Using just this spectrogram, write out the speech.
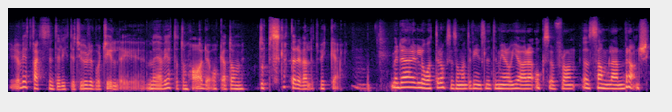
jag vet faktiskt inte riktigt hur det går till, eh, men jag vet att de har det och att de uppskattar det väldigt mycket. Mm. Men där låter det också som att det finns lite mer att göra också från att samla en bransch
